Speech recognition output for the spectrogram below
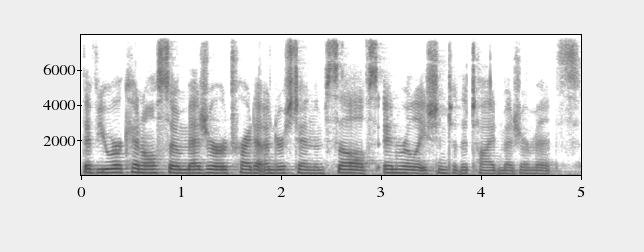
The viewer can also measure or try to understand themselves in relation to the tide measurements.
